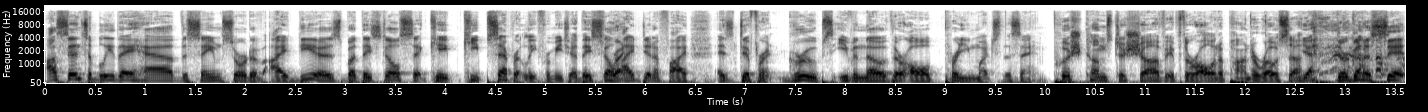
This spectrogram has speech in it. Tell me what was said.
Ostensibly, they have the same sort of ideas, but they still keep keep separately from each other. They still Right. identify as different groups, even though they're all pretty much the same. push comes to shove, if they're all at a Ponderosa, Yeah. they're going to sit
